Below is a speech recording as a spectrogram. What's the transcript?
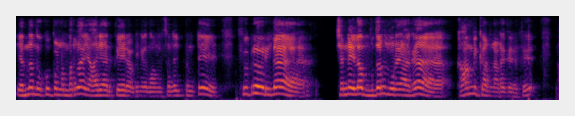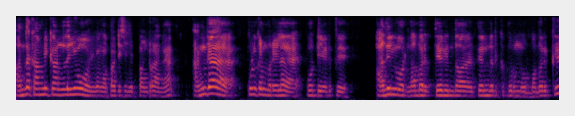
எந்தெந்த கூப்பன் நம்பர்ல யார் யார் பேர் அப்படிங்கறத அவங்க செலக்ட் பண்ணிட்டு பிப்ரவரியில சென்னையில முதல் முறையாக காமிகான் நடக்கிறது. அந்த காமிகான்லயும் இவங்க பார்ட்டிசிபேட் பண்றாங்க. அங்க குலுக்கல் முறையில போட்டி எடுத்து அதில் ஒரு நபர் தேர்ந்தா தேர்ந்தெடுக்கப்படும் ஒரு நபருக்கு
